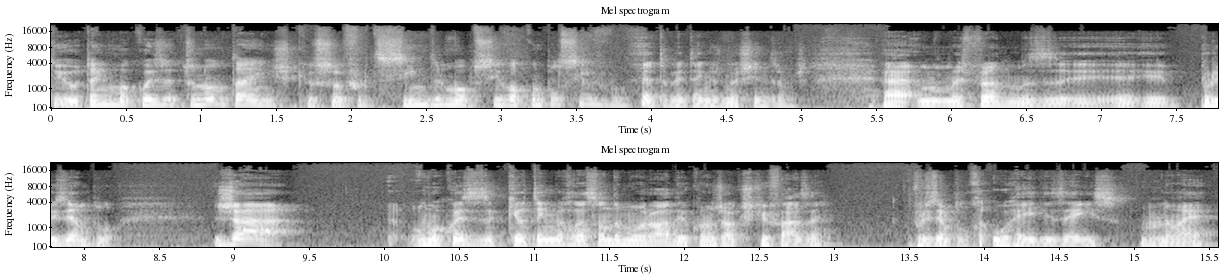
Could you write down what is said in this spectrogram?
eu tenho uma coisa que tu não tens, que eu sofro de síndrome obsessivo compulsivo. Eu também tenho os meus síndromes. Uh, mas pronto, mas uh, uh, por exemplo, já uma coisa que eu tenho uma relação de amor-ódio com os jogos que o fazem, por exemplo, o Hades é isso, hum. não é?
